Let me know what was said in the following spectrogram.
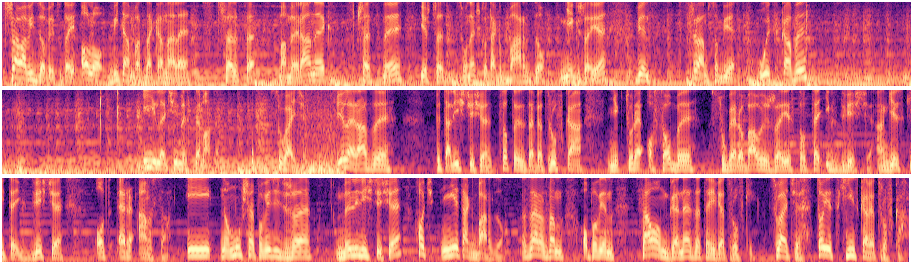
Strzała widzowie, tutaj Olo, witam Was na kanale Strzelce. Mamy ranek wczesny, jeszcze słoneczko tak bardzo nie grzeje, więc strzelam sobie łyk kawy i lecimy z tematem. Słuchajcie, wiele razy pytaliście się, co to jest za wiatrówka. Niektóre osoby sugerowały, że jest to TX200, angielski TX200 od Air Amsa. I no muszę powiedzieć, że myliliście się, choć nie tak bardzo. Zaraz Wam opowiem całą genezę tej wiatrówki. Słuchajcie, to jest chińska wiatrówka.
